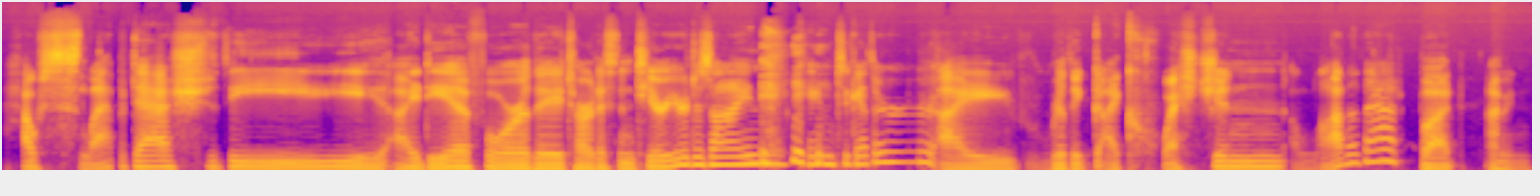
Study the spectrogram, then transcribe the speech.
How slapdash the idea for the TARDIS interior design came together. I really I question a lot of that, but I mean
